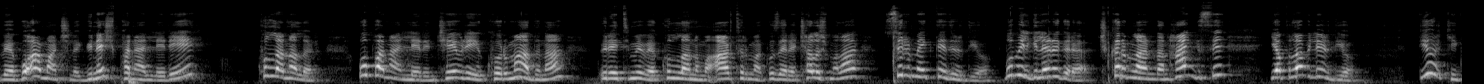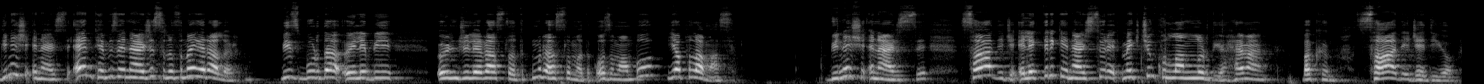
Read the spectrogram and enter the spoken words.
ve bu amaçla güneş panelleri kullanılır. Bu panellerin çevreyi koruma adına üretimi ve kullanımı artırmak üzere çalışmalar sürmektedir diyor. Bu bilgilere göre çıkarımlarından hangisi yapılabilir diyor. Diyor ki güneş enerjisi en temiz enerji sınıfına yer alır. Biz burada öyle bir öncüle rastladık mı rastlamadık. O zaman bu yapılamaz. Güneş enerjisi sadece elektrik enerjisi üretmek için kullanılır diyor. Hemen bakın sadece diyor.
